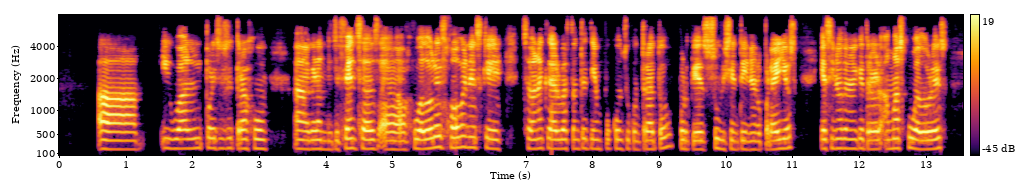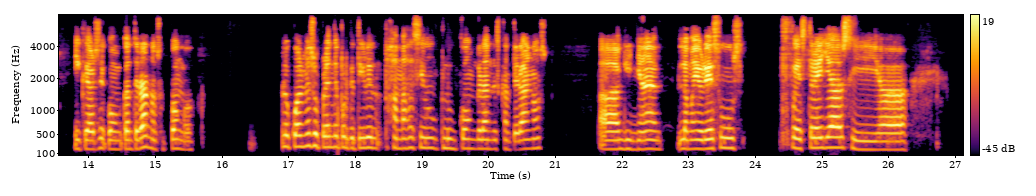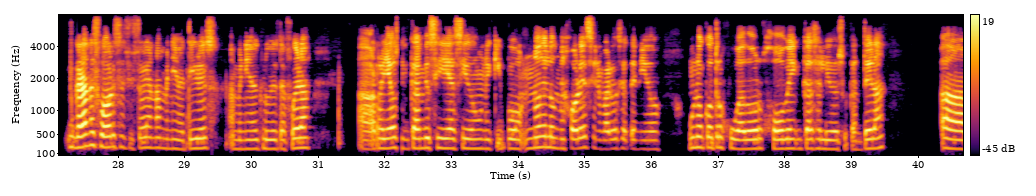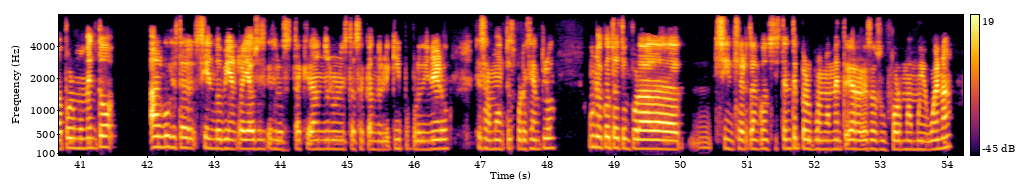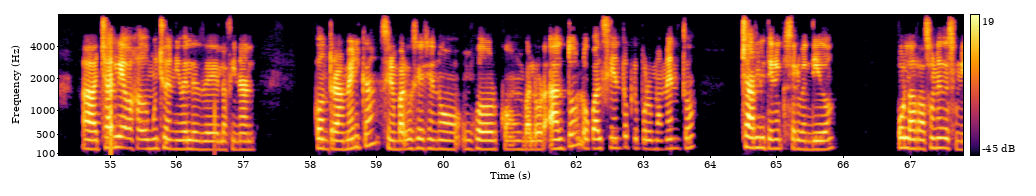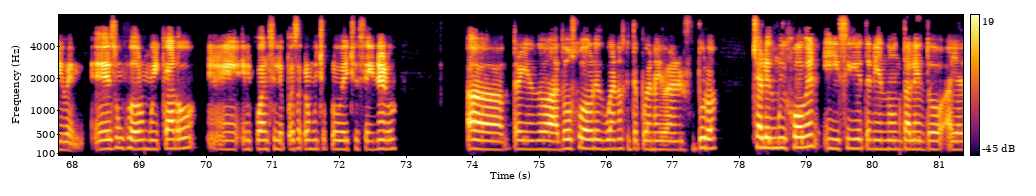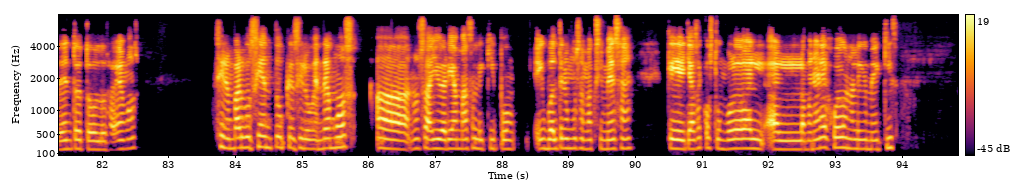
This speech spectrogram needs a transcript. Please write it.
Uh, igual por eso se trajo a grandes defensas, a jugadores jóvenes que se van a quedar bastante tiempo con su contrato porque es suficiente dinero para ellos y así no tener que traer a más jugadores y quedarse con canteranos, supongo lo cual me sorprende porque Tigres jamás ha sido un club con grandes canteranos. A Guiñac, la mayoría de sus fue estrellas y uh, grandes jugadores en su historia no han venido de Tigres, han venido de clubes de afuera. Uh, Rayados, en cambio, sí ha sido un equipo no de los mejores, sin embargo, se ha tenido uno que otro jugador joven que ha salido de su cantera. Uh, por el momento, algo que está siendo bien Rayados es que se los está quedando, no le está sacando el equipo por dinero. César Montes, por ejemplo, una otra temporada sin ser tan consistente, pero por el momento ya regresó a su forma muy buena. Uh, Charlie ha bajado mucho de nivel desde la final contra América, sin embargo sigue siendo un jugador con un valor alto, lo cual siento que por el momento Charlie tiene que ser vendido por las razones de su nivel. Es un jugador muy caro eh, el cual se le puede sacar mucho provecho ese dinero, uh, trayendo a dos jugadores buenos que te pueden ayudar en el futuro. Charlie es muy joven y sigue teniendo un talento allá adentro, todos lo sabemos. Sin embargo, siento que si lo vendemos ah, nos ayudaría más al equipo. E igual tenemos a Maxi Mesa, que ya se acostumbró al- a la manera de juego en la Liga MX.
